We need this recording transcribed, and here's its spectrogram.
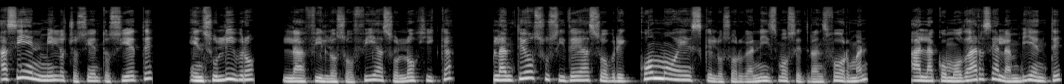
Así, en 1807, en su libro La filosofía zoológica, planteó sus ideas sobre cómo es que los organismos se transforman al acomodarse al ambiente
